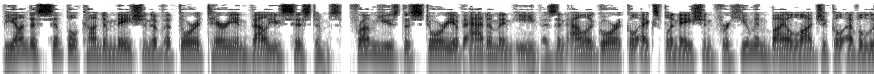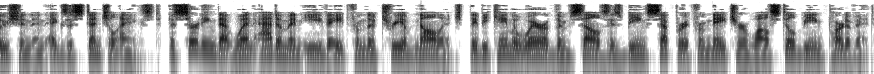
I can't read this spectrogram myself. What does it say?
Beyond a simple condemnation of authoritarian value systems, Fromm used the story of Adam and Eve as an allegorical explanation for human biological evolution and existential angst, asserting that when Adam and Eve ate from the tree of knowledge, they became aware of themselves as being separate from nature while still being part of it.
